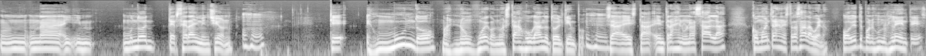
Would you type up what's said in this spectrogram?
un, una, un mundo en tercera dimensión, ujú. que es un mundo, más no un juego, no estás jugando todo el tiempo. O sea, está, entras en una sala. ¿Cómo entras en esta sala? Bueno, obvio te pones unos lentes.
